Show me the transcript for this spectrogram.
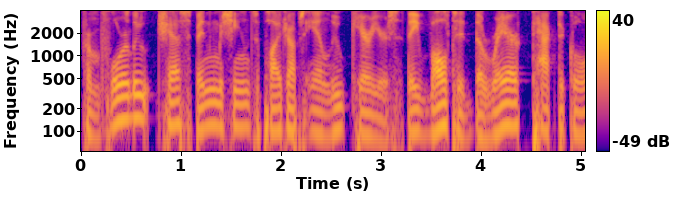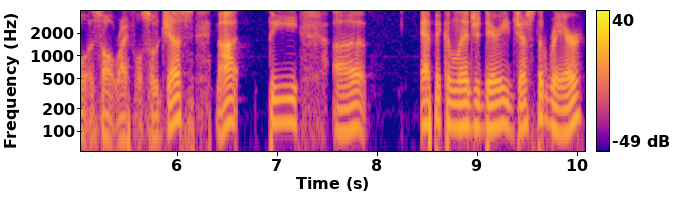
from floor loot, chests, vending machines, supply drops, and loot carriers. They vaulted the rare tactical assault rifle. So just not the uh, epic and legendary, just the rare.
